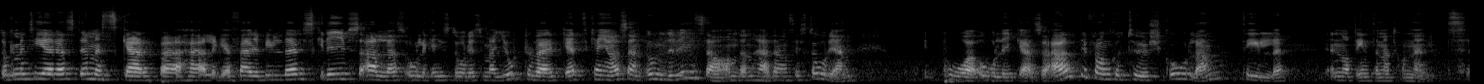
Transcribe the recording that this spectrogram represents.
dokumenteras det med skarpa, härliga färgbilder. Skrivs allas olika historier som har gjort verket. Kan jag sedan undervisa om den här danshistorien på olika, alltså allt ifrån kulturskolan till något internationellt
